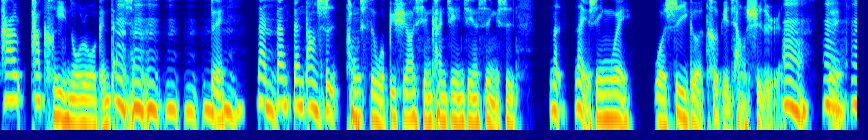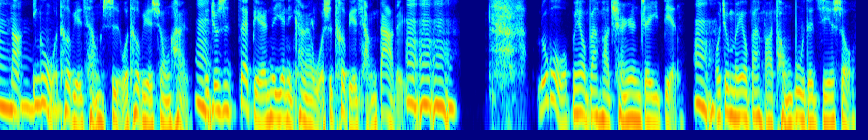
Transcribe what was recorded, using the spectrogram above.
他他可以懦弱跟胆小，嗯嗯嗯嗯嗯，对。但但但当时同时，我必须要先看见一件事情是，那那也是因为我是一个特别强势的人，嗯，对，嗯。那因为我特别强势，我特别凶悍，也就是在别人的眼里看来，我是特别强大的人，嗯嗯嗯。如果我没有办法承认这一点，嗯，我就没有办法同步的接受，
